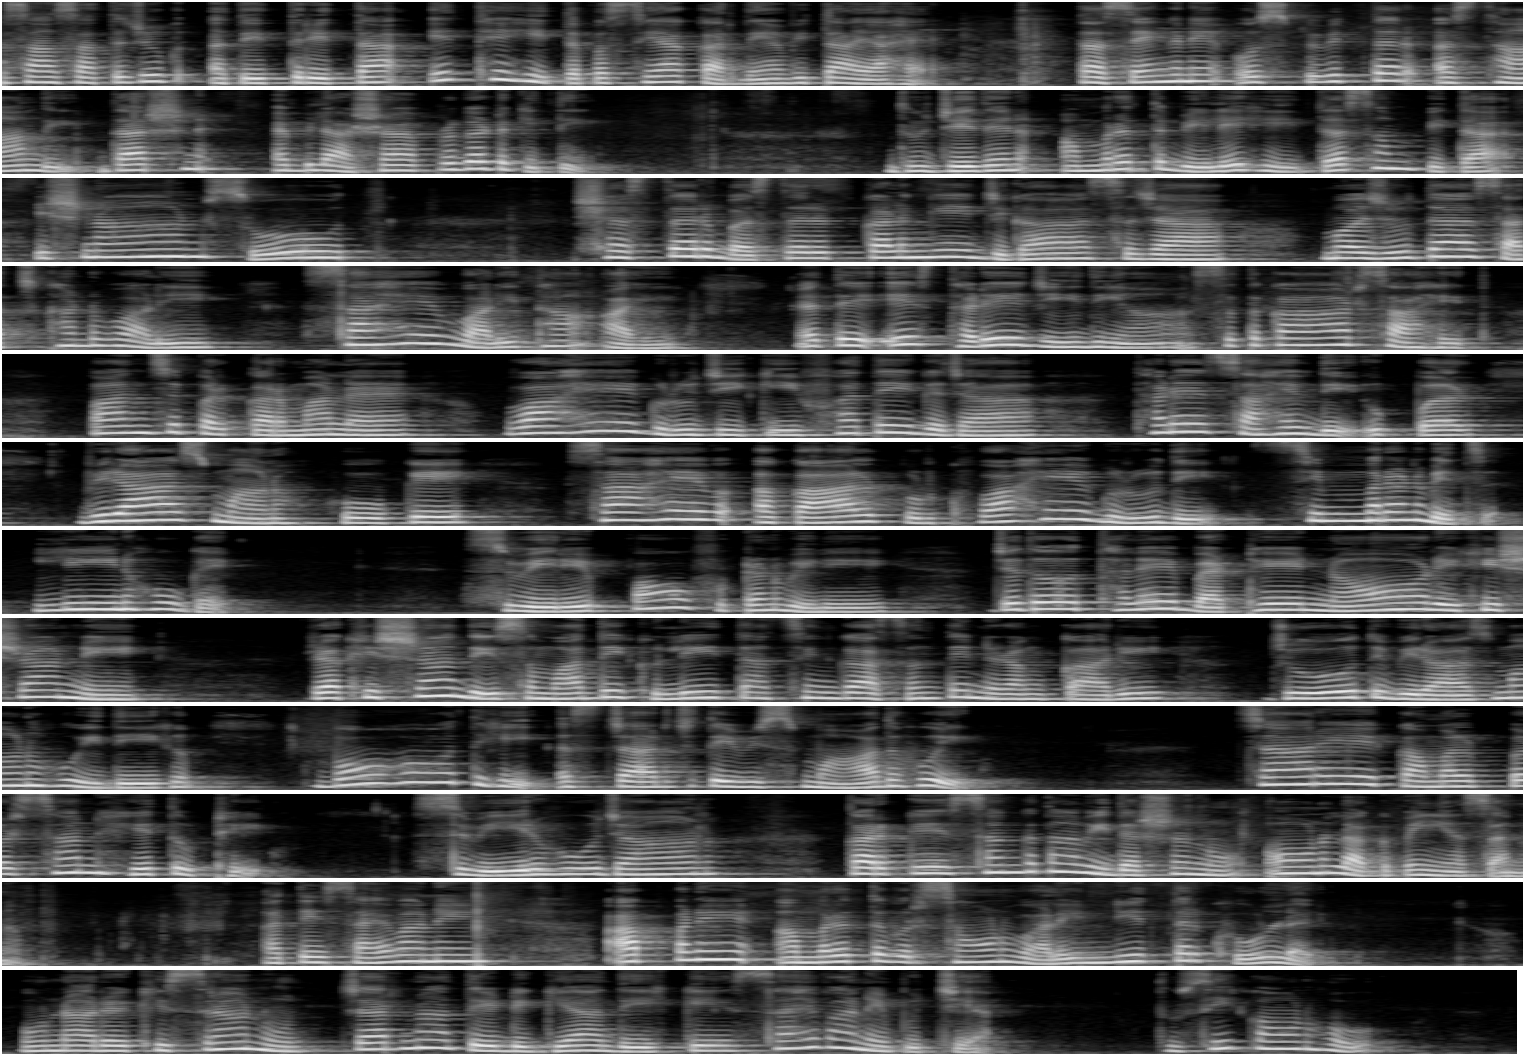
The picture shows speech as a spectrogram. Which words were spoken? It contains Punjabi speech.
ਅਸਾਂ ਸਤਜੁਗ ਅਤੇ ਤ੍ਰੇਤਾ ਇੱਥੇ ਹੀ ਤਪੱਸਿਆ ਕਰਦਿਆਂ ਬਿਤਾਇਆ ਹੈ। ਤਾਂ ਸਿੰਘ ਨੇ ਉਸ ਪਵਿੱਤਰ ਅਸਥਾਨ ਦੀ ਦਰਸ਼ਨ ਅਭਿਲਾਸ਼ਾ ਪ੍ਰਗਟ ਕੀਤੀ। ਦੂਜੇ ਦਿਨ ਅੰਮ੍ਰਿਤ ਵੇਲੇ ਹੀ ਦਸਮ ਪਿਤਾ ਇਸ਼ਨਾਨ ਸੋਤ, ਸ਼ਸਤਰ ਬਸਤਰ ਕਲੰਗੀ ਜਗਾ ਸਜਾ, ਮੌਜੂਦਾ ਸੱਚਖੰਡ ਵਾਲੀ ਸਾਹਿਬ ਵਾਲੀ ਥਾਂ ਆਏ ਅਤੇ ਇਸ ਥੜੇ ਜੀ ਦੀਆਂ ਸਤਕਾਰ ਸਾਹਿਤ ਪੰਜ ਪ੍ਰਕਰਮਾਂ ਲੈ ਵਾਹਿਗੁਰੂ ਜੀ ਕੀ ਫਤਿਹ ਗਜਾ, ਥੜੇ ਸਾਹਿਬ ਦੇ ਉੱਪਰ ਵਿਰਾਜਮਾਨ ਹੋ ਕੇ ਸਾਹਿਬ ਅਕਾਲ ਪੁਰਖ ਵਾਹਿਗੁਰੂ ਦੇ ਸਿਮਰਨ ਵਿੱਚ ਲੀਨ ਹੋ ਗਏ। ਸਵੇਰੇ ਪਾਉ ਫੁੱਟਣ ਵੇਲੇ ਜਦੋਂ ਥਲੇ ਬੈਠੇ ਨੌ ਰਖਿਸ਼ਾਂ ਨੇ ਰਖਿਸ਼ਾਂ ਦੀ ਸਮਾਧੀ ਖੁੱਲੀ ਤਾਂ ਸਿੰਘਾਸਨ ਤੇ ਨਿਰੰਕਾਰੀ ਜੋਤ ਵਿਰਾਜਮਾਨ ਹੋਈ ਦੇਖ ਬਹੁਤ ਹੀ ਅਚਰਜ ਤੇ ਵਿਸਮਾਦ ਹੋਏ। ਸਾਰੇ ਕਮਲ ਪ੍ਰਸੰਨ ਹਿਤ ਉਠੇ। ਸਵੇਰ ਹੋ ਜਾਣ ਕਰਕੇ ਸੰਗਤਾਂ ਵੀ ਦਰਸ਼ਨ ਨੂੰ ਆਉਣ ਲੱਗ ਪਈਆਂ ਸਨ ਅਤੇ ਸਾਹਿਬਾਂ ਨੇ ਆਪਣੇ ਅੰਮ੍ਰਿਤ ਵਰਸਾਉਣ ਵਾਲੇ ਨੇਤਰ ਖੋਲ ਲਏ। ਉਹਨਾਂ ਰਖਿਸਰਾਂ ਨੂੰ ਚਰਨਾਂ ਤੇ ਡਿੱਗਿਆ ਦੇਖ ਕੇ ਸਾਹਿਬਾਂ ਨੇ ਪੁੱਛਿਆ, ਤੁਸੀਂ ਕੌਣ ਹੋ?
